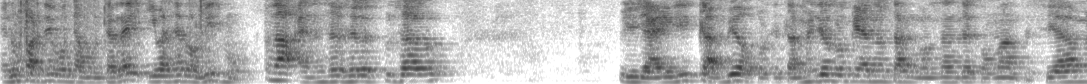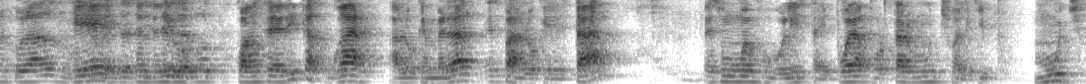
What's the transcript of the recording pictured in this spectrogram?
en un partido contra Monterrey iba a ser lo mismo. No, en ese se lo expulsaron. Y ya ahí cambió, porque también yo creo que ya no es tan constante como antes. Sí ha mejorado, no Sí, o sea, sí se digo, bota. cuando se dedica a jugar a lo que en verdad es para lo que está, es un buen futbolista y puede aportar mucho al equipo, mucho.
